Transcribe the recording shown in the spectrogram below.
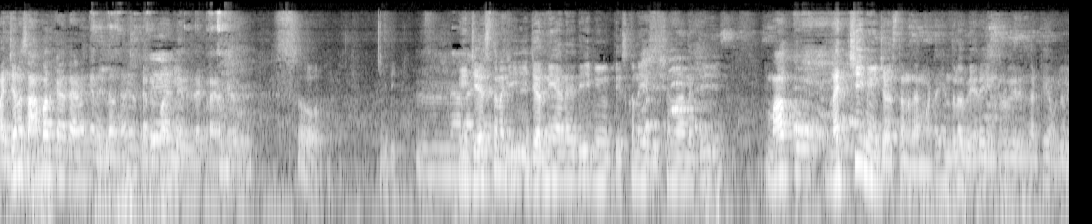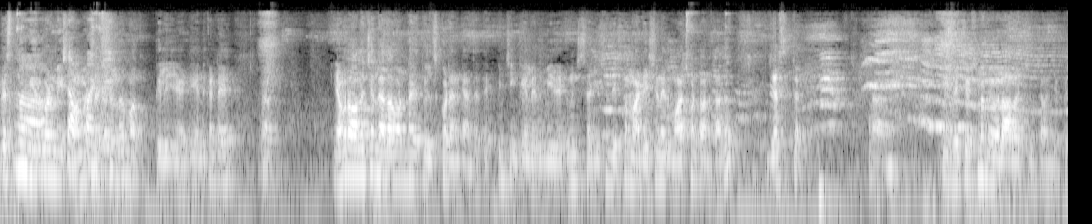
మధ్యాహ్నం సాంబార్ కాయ తేడంగా వెళ్ళాం కానీ కర్రీ పాయింట్ లేదు ఎక్కడ లేవు. సో ఇది. మ్మ్. చేస్తున్న ఈ జర్నీ అనేది మేము తీసుకున్న ఈ డిసిషన్ అనేది మాకు నచ్చి మేము చేస్తున్నది అనమాట ఇందులో వేరే ఇంటర్వ్యూరెన్స్ అంటే. ప్రశ్న మీరు కూడా మీ కామెంట్. సెక్షన్లో మాకు తెలియజేయండి ఎందుకంటే ఎవరి ఆలోచనలు ఎలా ఉంటాయో తెలుసుకోవడానికి అంత తెప్పించి ఇంకేం లేదు మీ దగ్గర నుంచి సజెషన్ తీసుకొని మా డిసిషన్ అనేది మార్చుకుంటామని కాదు జస్ట్ ఈ సిచ్యువేషన్లో మేము ఇలా ఆలోచించామని చెప్పి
